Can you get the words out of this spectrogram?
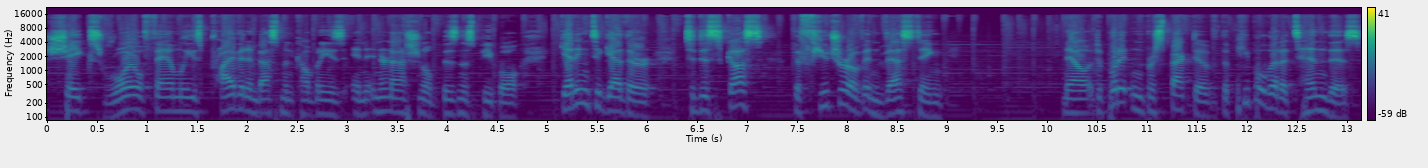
sheikhs, royal families, private investment companies, and international business people getting together to discuss the future of investing now, to put it in perspective, the people that attend this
